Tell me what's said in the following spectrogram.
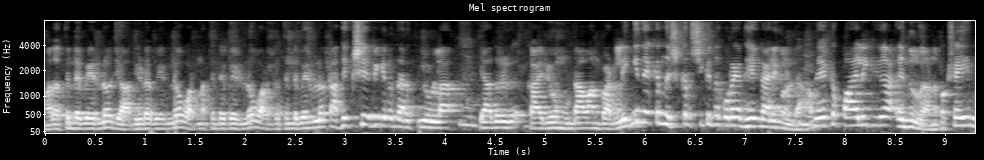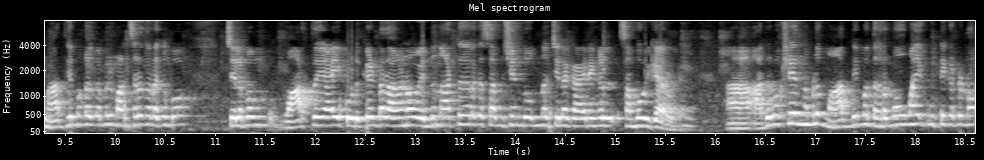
മതത്തിന്റെ പേരിലോ ജാതിയുടെ പേരിലോ വർണത്തിന്റെ പേരിലോ വർഗത്തിന്റെ പേരിലോ ഒക്കെ അധിക്ഷേപിക്കുന്ന തരത്തിലുള്ള യാതൊരു കാര്യവും ഉണ്ടാവാൻ പാടില്ല. ഇങ്ങനെയൊക്കെ നിഷ്കർഷിക്കുന്ന കുറേയധികം കാര്യങ്ങളുണ്ട്. അവയൊക്കെ പാലിക്കുക എന്നുള്ളതാണ്. പക്ഷേ ഈ മാധ്യമങ്ങൾ തമ്മിൽ മത്സരം നടക്കുമ്പോൾ ചിലപ്പം വാർത്തയായി കൊടുക്കേണ്ടതാണോ എന്ന് നാട്ടുകാർക്ക് സംശയം തോന്നുന്ന ചില കാര്യങ്ങൾ സംഭവിക്കാറുണ്ട്. അത് പക്ഷേ നമ്മൾ മാധ്യമധർമ്മവുമായി കൂട്ടിക്കെട്ടണോ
